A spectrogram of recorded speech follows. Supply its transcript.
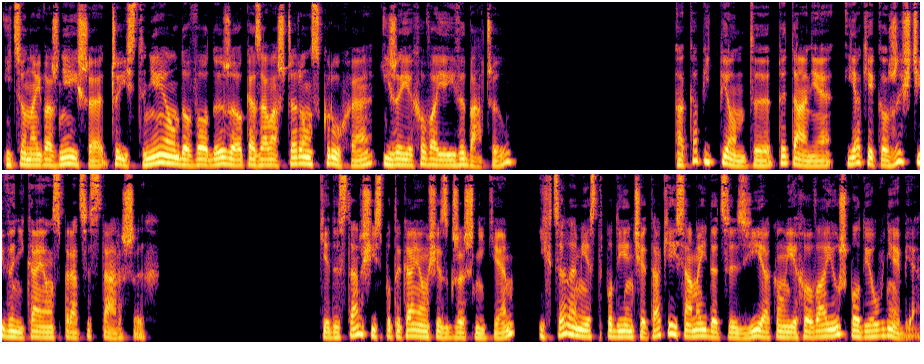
I co najważniejsze, czy istnieją dowody, że okazała szczerą skruchę i że Jehowa jej wybaczył? Akapit piąty. Pytanie: jakie korzyści wynikają z pracy starszych? Kiedy starsi spotykają się z grzesznikiem, ich celem jest podjęcie takiej samej decyzji, jaką Jehowa już podjął w niebie.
